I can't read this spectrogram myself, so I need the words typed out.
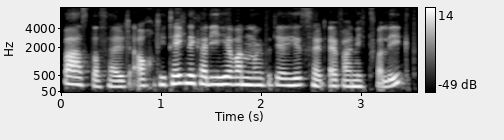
war es das halt. Auch die Techniker, die hier waren, haben gesagt, ja, hier ist halt einfach nichts verlegt.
